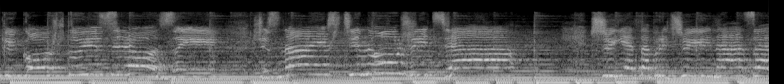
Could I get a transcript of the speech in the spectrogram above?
скільки коштує сльози, чи знаєш ціну життя, чи є та причина за.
